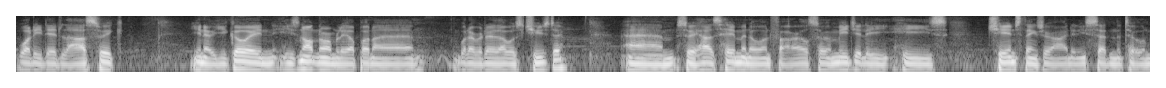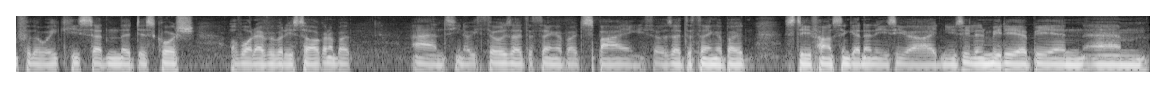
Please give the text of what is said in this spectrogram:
what he did last week, you know, you go in. He's not normally up on a whatever day that was Tuesday. Um, so he has him and Owen Farrell. So immediately he's changed things around and he's setting the tone for the week. He's setting the discourse of what everybody's talking about. And you know he throws out the thing about spying. He throws out the thing about Steve Hansen getting an easy ride. New Zealand media being um,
